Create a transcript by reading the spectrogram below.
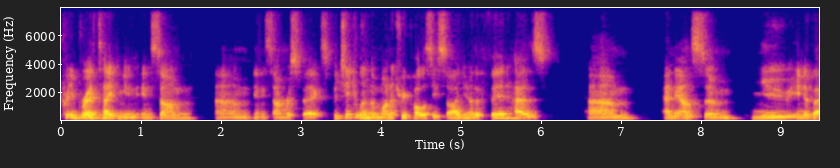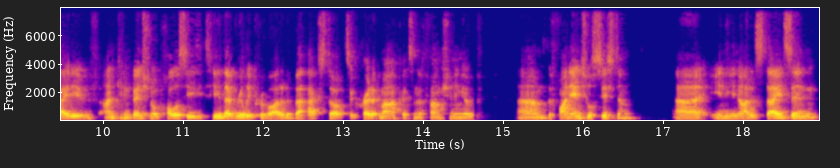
pretty breathtaking in, in some um, in some respects, particularly in the monetary policy side. You know, the Fed has um, announced some new, innovative, unconventional policies here. They've really provided a backstop to credit markets and the functioning of um, the financial system uh, in the United States. And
